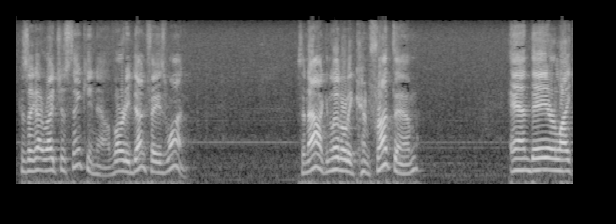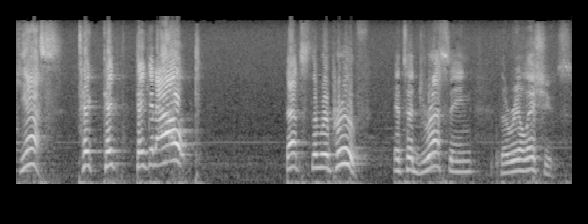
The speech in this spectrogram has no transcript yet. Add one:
Because I got righteous thinking now. I've already done phase one. So now I can literally confront them, and they are like, yes, take, take, take it out. That's the reproof. It's addressing the real issues.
